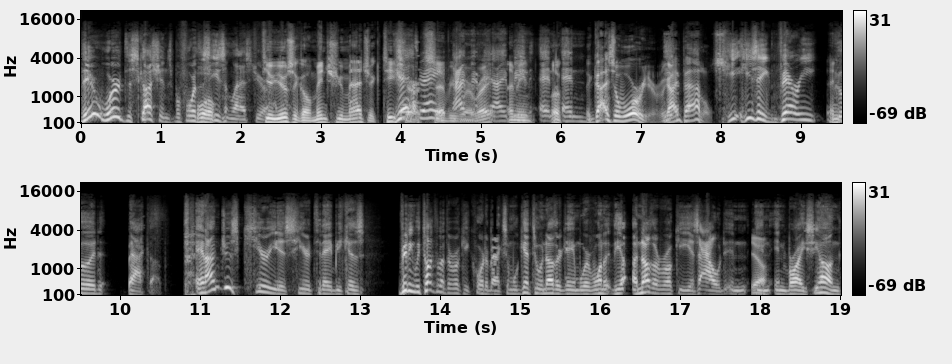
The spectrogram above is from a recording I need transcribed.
There were discussions before the Well, season last year. A few years ago, Minshew Magic T-shirts right. everywhere, I mean, right? I mean, and- look, and- the guy's a warrior. The guy battles. he, he's a very And- good backup. And I'm just curious here today because Vinny, we talked about the rookie quarterbacks, and we'll get to another game where one of the another rookie is out in Yeah. in, in Bryce Young.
